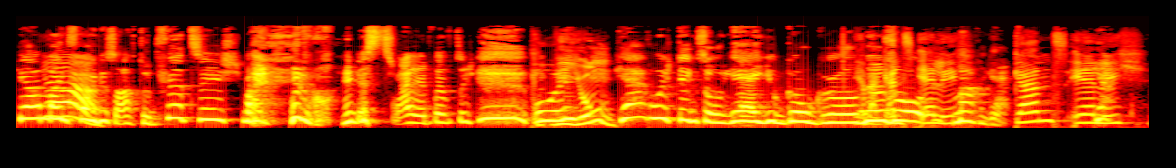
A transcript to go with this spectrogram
ja, mein. Ja. Freund ist 48, mein Freund ist 52. Wo Wie ich, jung. Ja, wo ich denke so, yeah, you go, girl. Ja, ne, aber ganz so, ehrlich, Mach, ja. ganz ehrlich,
